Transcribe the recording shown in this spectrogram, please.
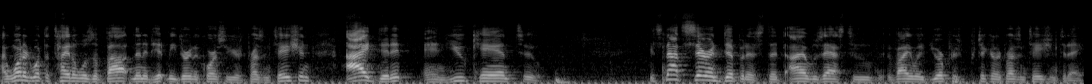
I wondered what the title was about, and then it hit me during the course of your presentation. I did it, and you can too. It's not serendipitous that I was asked to evaluate your particular presentation today,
